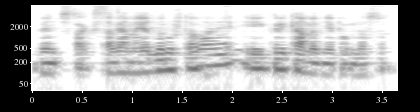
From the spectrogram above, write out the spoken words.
Więc tak, stawiamy jedno rusztowanie i klikamy w nie po prostu.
